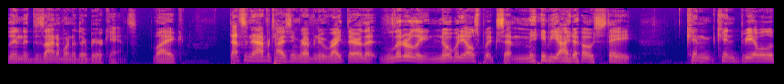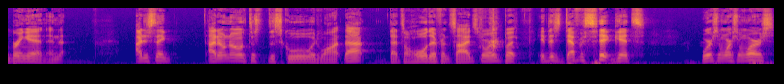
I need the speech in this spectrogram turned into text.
in the design of one of their beer cans? Like, that's an advertising revenue right there that literally nobody else but except maybe Idaho State can can be able to bring in. And I just think I don't know if the, the school would want that. That's a whole different side story. But if this deficit gets worse and worse and worse,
